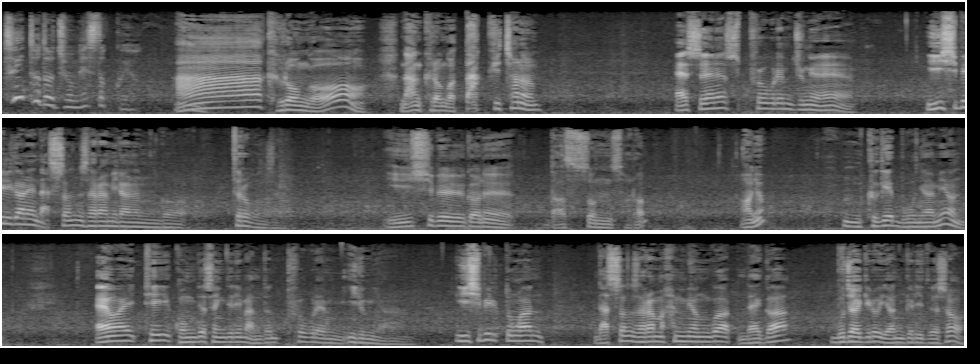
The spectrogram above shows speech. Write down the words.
트위터도 좀 했었고요. 아, 그런 거. 난 그런 거 딱 귀찮음. SNS 프로그램 중에 20일간의 낯선 사람이라는 거 들어본 사람? 20일간의 낯선 사람? 아니요? 음, 그게 뭐냐면 MIT 공대생들이 만든 프로그램 이름이야. 20일 동안 낯선 사람 한 명과 내가 무작위로 연결이 돼서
